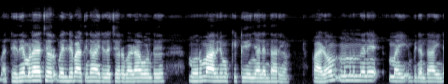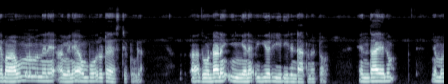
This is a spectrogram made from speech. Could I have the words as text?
മറ്റേത് നമ്മൾ ചെറു വലിയ പഴത്തിന്റെ മാതിരിയല്ല. ചെറുപഴം ആയതുകൊണ്ട് വെറും മാവിൽ മുക്കിയിട്ട് കഴിഞ്ഞാൽ എന്താ അറിയാം പഴം മുണുമുണുന്നനെ മൈ പിന്നെന്താ അതിന്റെ മാവും മുണുമുണുന്നനെ അങ്ങനെ ആകുമ്പോൾ ഒരു ടേസ്റ്റ് കിട്ടൂല. അതുകൊണ്ടാണ് ഇങ്ങനെ ഈ ഒരു രീതിയിൽ ഉണ്ടാക്കുന്നത് കേട്ടോ എന്തായാലും നമ്മൾ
